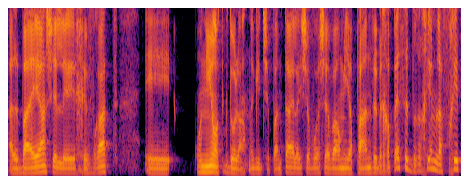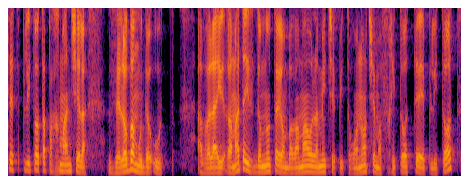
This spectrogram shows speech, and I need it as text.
על בעיה של אה, חברת אה, אוניות גדולה, נגיד שפנתה אליי שבוע שעבר מיפן ומחפשת דרכים להפחית את פליטות הפחמן שלה. זה לא במודעות, אבל רמת ההזדמנות היום ברמה העולמית שפתרונות שמפחיתות אה, פליטות,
